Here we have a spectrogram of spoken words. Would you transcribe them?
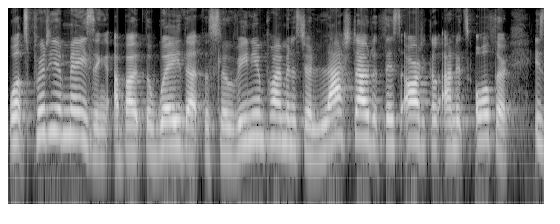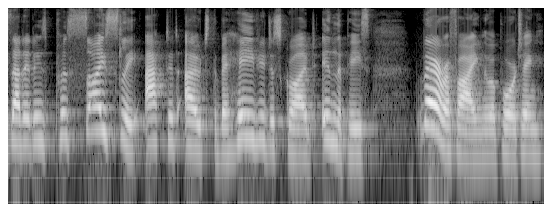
What's pretty amazing about the way that the Slovenian Prime Minister lashed out at this article and its author is that it is precisely acted out the behaviour described in the piece verifying the reporting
